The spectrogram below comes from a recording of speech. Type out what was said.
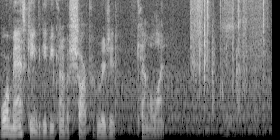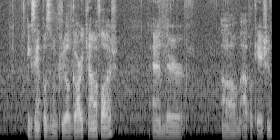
or masking to give you kind of a sharp, rigid camo line. Examples of Imperial Guard camouflage and their um, application.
